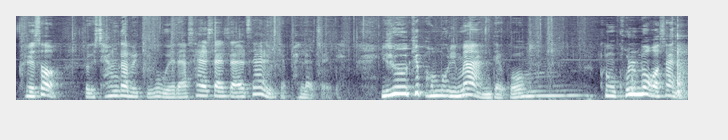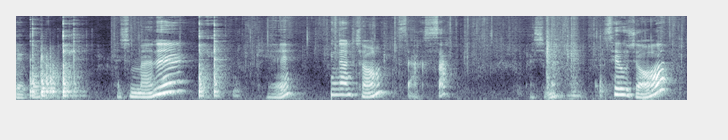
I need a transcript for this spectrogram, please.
그래서 이렇게 장갑을 끼고 위에다 살살살살 이렇게 발라줘야 돼. 이렇게 버무리면 안 되고, 그럼 골 먹어서 안 되고. 다진 마늘, 이렇게 생강청 싹싹. 마지막 새우젓.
